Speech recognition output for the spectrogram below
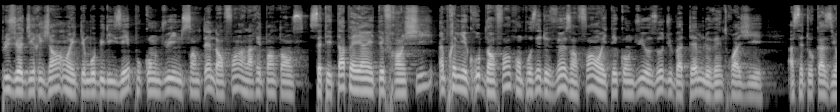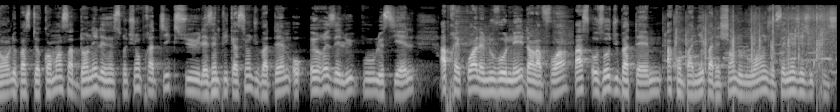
plusieurs dirigeants ont été mobilisés pour conduire une centaine d'enfants à la repentance. Cette étape ayant été franchie, un premier groupe d'enfants composé de 20 enfants ont été conduits aux eaux du baptême le 23 juillet. À cette occasion, le pasteur commence à donner les instructions pratiques sur les implications du baptême aux heureux élus pour le ciel, après quoi les nouveau-nés dans la foi passent aux eaux du baptême, accompagnés par des chants de louange au Seigneur Jésus-Christ.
